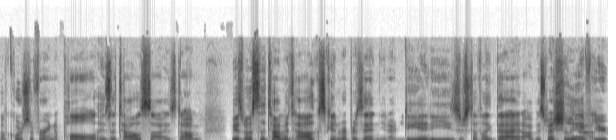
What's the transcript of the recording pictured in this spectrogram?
of course, referring to Paul, is italicized. Um, because most of the time, Mhm. italics can represent you know deities or stuff like that. Um, especially if you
